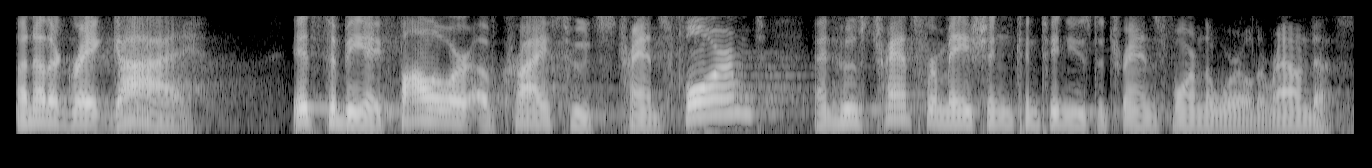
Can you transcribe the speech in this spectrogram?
another great guy. It's to be a follower of Christ who's transformed and whose transformation continues to transform the world around us.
